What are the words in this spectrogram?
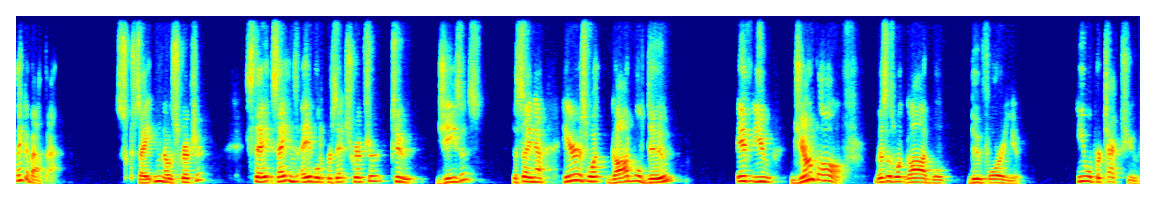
Think about that. Satan knows scripture. Satan's able to present scripture to Jesus to say, now, here's what God will do if you jump off. This is what God will do for you. He will protect you,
